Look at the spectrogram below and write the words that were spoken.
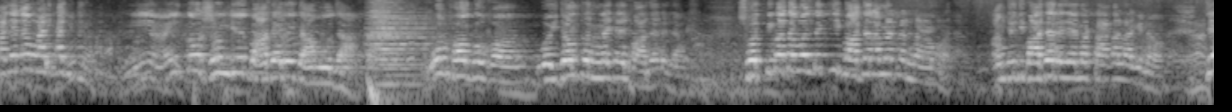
বাজারে খাবি আমি তো সঙ্গে বাজারে যাব যা। ও ভগবান ওই যন্ত্রণা নাকি বাজারে যাব। সত্যি কথা বলতে কি বাজার আমার একটা নাম আছে। আমি যদি বাজারে যাই আমার টাকা লাগে না। যে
